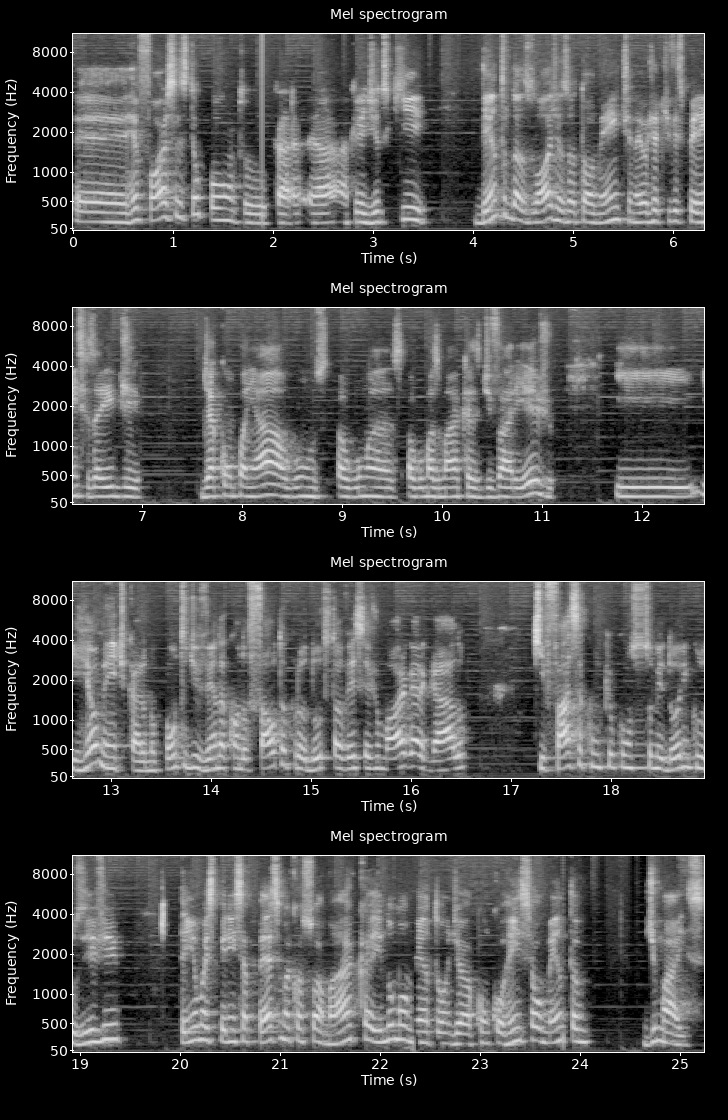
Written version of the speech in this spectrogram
é, reforça esse teu ponto, cara. É, acredito que dentro das lojas atualmente, né, eu já tive experiências aí de, de acompanhar alguns, algumas, algumas marcas de varejo e, e realmente, cara, no ponto de venda, quando falta produto, talvez seja o maior gargalo que faça com que o consumidor, inclusive, tenha uma experiência péssima com a sua marca e no momento onde a concorrência aumenta demais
